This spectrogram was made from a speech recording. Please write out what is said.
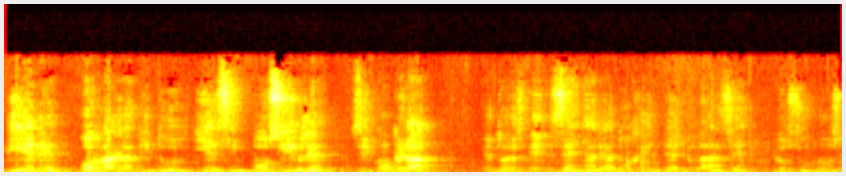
viene por la gratitud y es imposible sin cooperar. Entonces, enséñale a tu gente a ayudarse los unos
